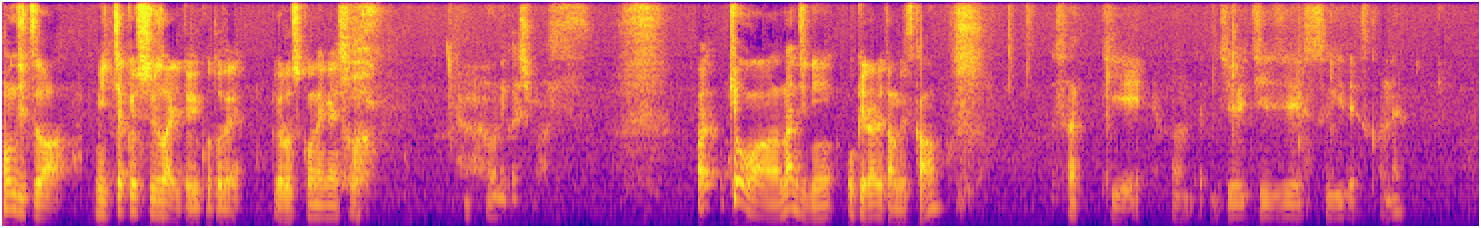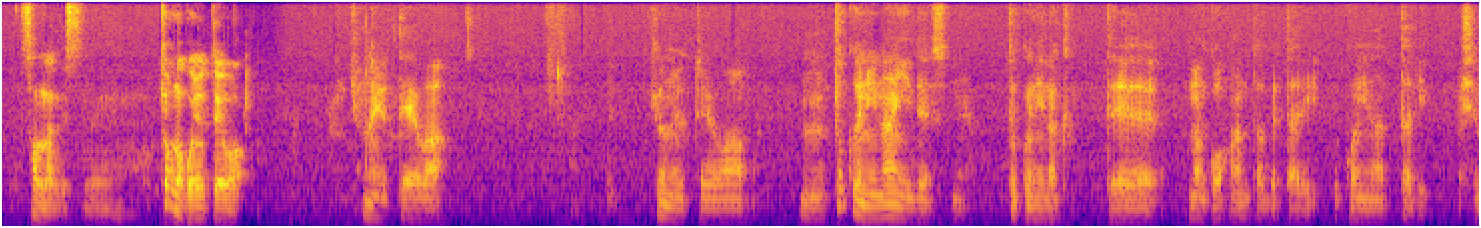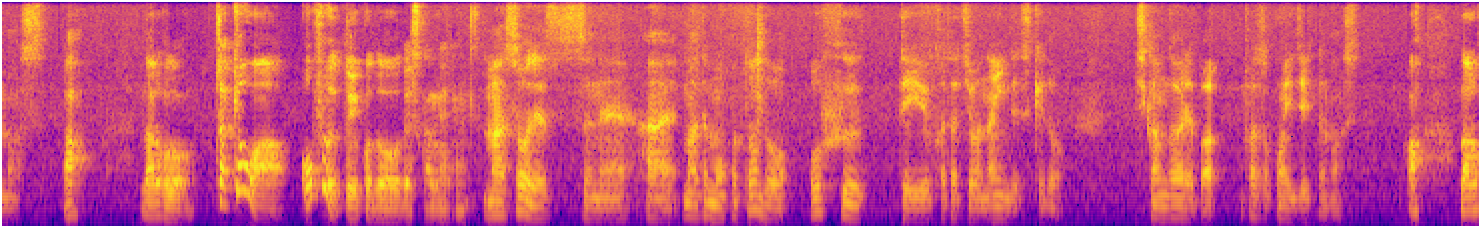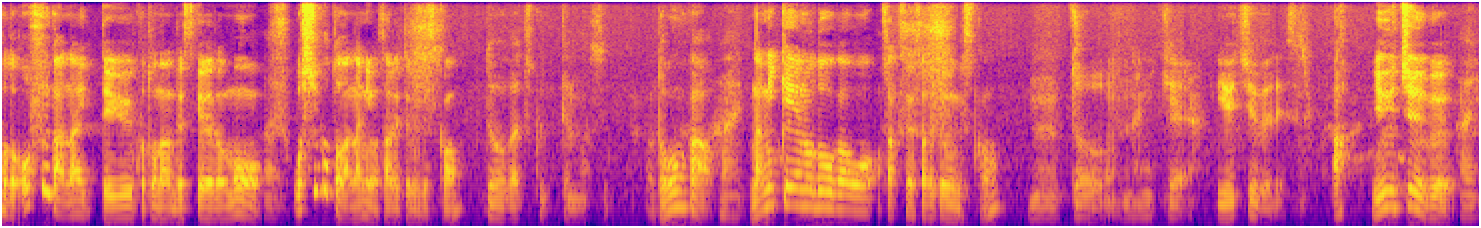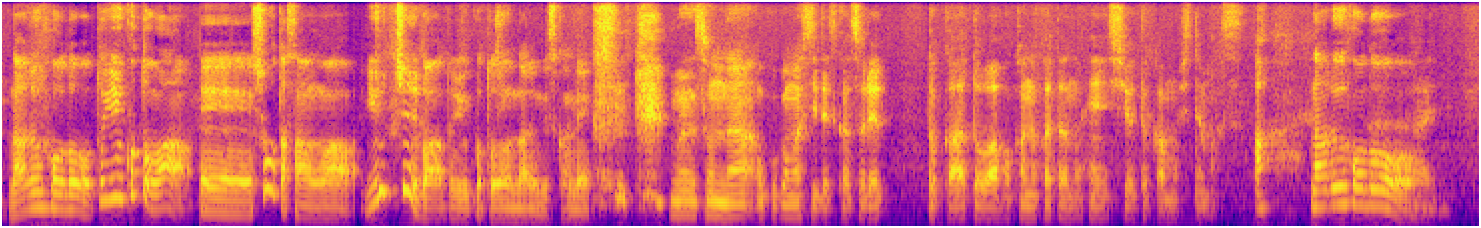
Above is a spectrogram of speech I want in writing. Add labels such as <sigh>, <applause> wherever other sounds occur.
本日は密着取材ということでよろしくお願いします。お願いします。あれ今日は何時に起きられたんですか？さっきなんで11時過ぎですかね。そうなんですね。今日のご予定は？今日の予定は今日の予定は、うん、特にないですね。特になくてまあご飯食べたり横になったりします。あなるほど。じゃあ今日はオフということですかね？まあそうですね。はい。まあでもほとんどオフっていう形はないんですけど時間があればパソコンいじってます。あなるほど。オフがないっていうことなんですけれども、はい。お仕事は何をされてるんですか？動画作ってます。動画？はい。何系の動画を作成されてるんですか？うんと何系？YouTube です。ねあ YouTube、はい。なるほど。ということは、えー、翔太さんは YouTuber ということになるんですかね？<laughs> まあそんなおこがましいですか？それとかあとは他の方の編集とかもしてます。あなるほど、はい。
